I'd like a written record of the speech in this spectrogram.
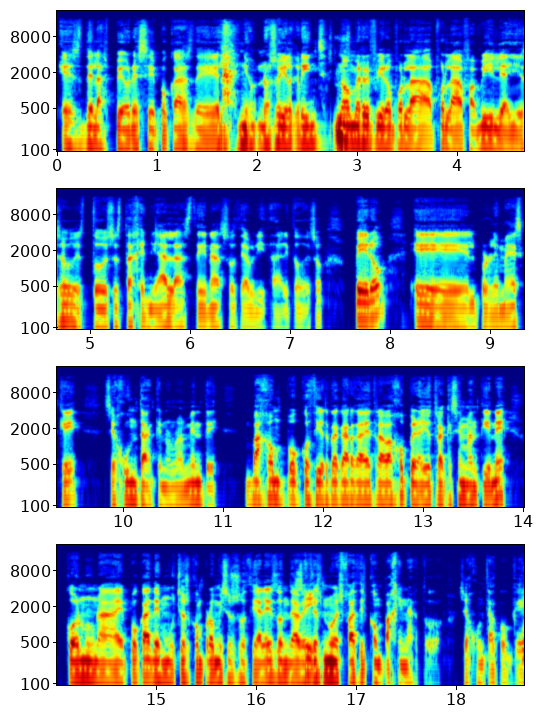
es de las peores épocas del año. No soy el Grinch, no me refiero por la, por la familia y eso, es- todo eso está genial, las cenas, sociabilizar y todo eso, pero eh, el problema es que se juntan, que normalmente baja un poco cierta carga de trabajo, pero hay otra que se mantiene con una época de muchos compromisos sociales donde a Sí. veces no es fácil compaginar todo. Se junta con que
